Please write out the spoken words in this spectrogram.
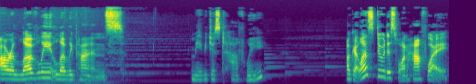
our lovely, lovely pants. Maybe just halfway? Okay, let's do this one halfway.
